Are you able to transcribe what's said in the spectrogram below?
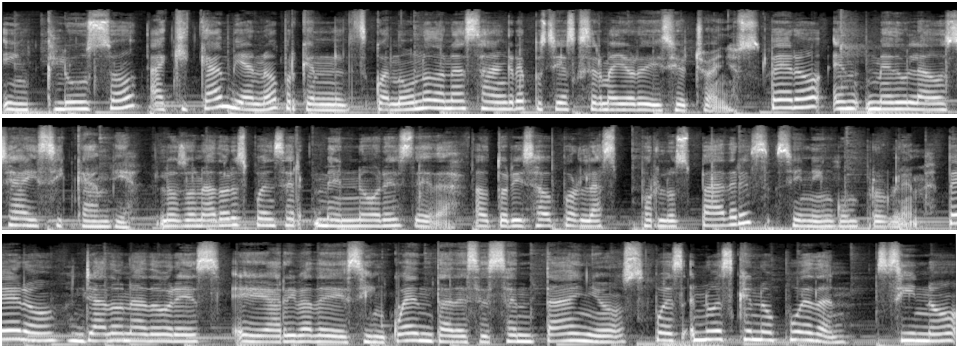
incluso aquí cambia, ¿no? Porque cuando uno dona sangre, pues tienes que ser mayor de 18 años. Pero en médula ósea ahí sí cambia. Los donadores pueden ser menores de edad, autorizado por, las, por los padres sin ningún problema. Pero ya donadores eh, arriba de 50, de 60 años, pues no es que no puedan, sino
